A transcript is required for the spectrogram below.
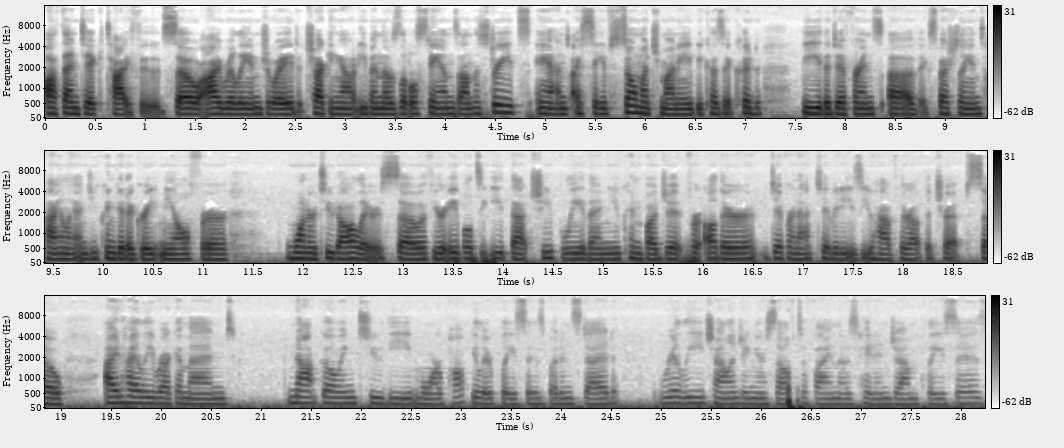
authentic Thai food. So I really enjoyed checking out even those little stands on the streets, and I saved so much money because it could be the difference of, especially in Thailand, you can get a great meal for one or two dollars. So if you're able to eat that cheaply, then you can budget for other different activities you have throughout the trip. So I'd highly recommend not going to the more popular places, but instead really challenging yourself to find those hidden gem places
